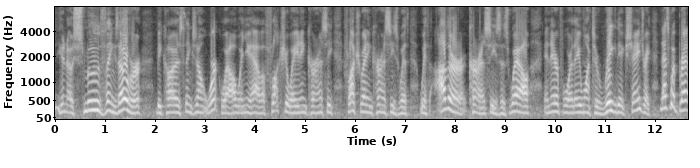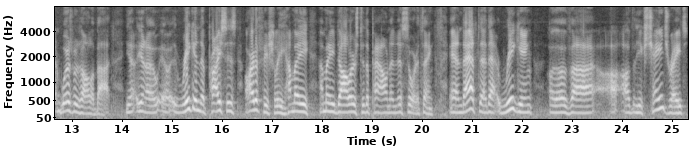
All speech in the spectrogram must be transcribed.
you know, smooth things over because things don't work well when you have a fluctuating currency, fluctuating currencies with, with other currencies as well, and therefore they want to rig the exchange rate. And that's what Bretton Woods was all about. You you know uh, rigging the prices artificially, how many, how many dollars to the pound and this sort of thing. And that, uh, that rigging of, uh, of the exchange rates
